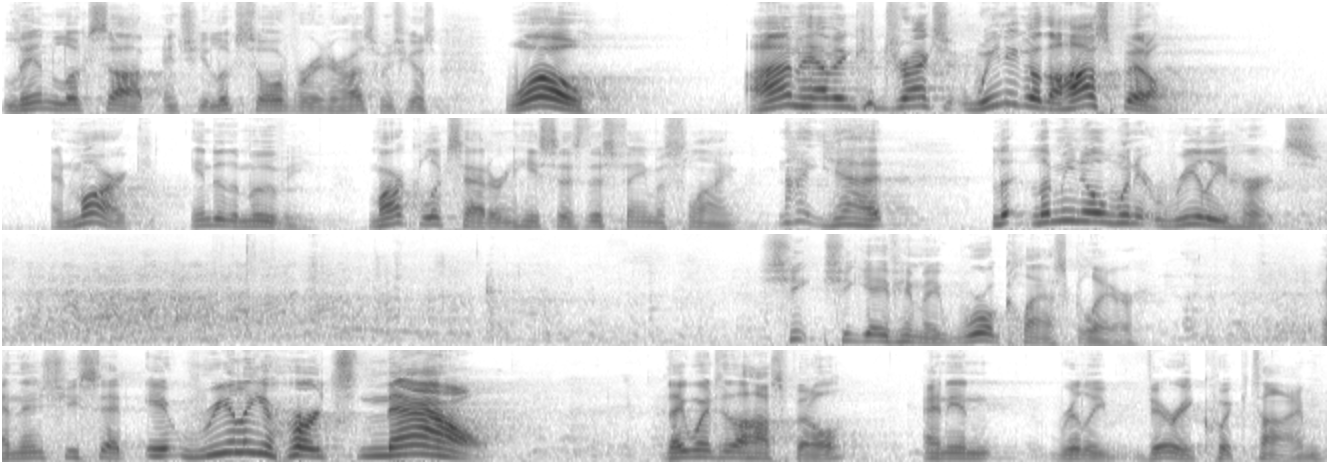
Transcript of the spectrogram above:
lynn looks up and she looks over at her husband. She goes whoa i'm having contractions. We need to go to the hospital. And mark into the movie mark looks at her and he says this famous line not yet. L- let me know when it really hurts. She, she gave him a world-class glare and then she said, It really hurts now. They went to the hospital, and in really very quick time,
